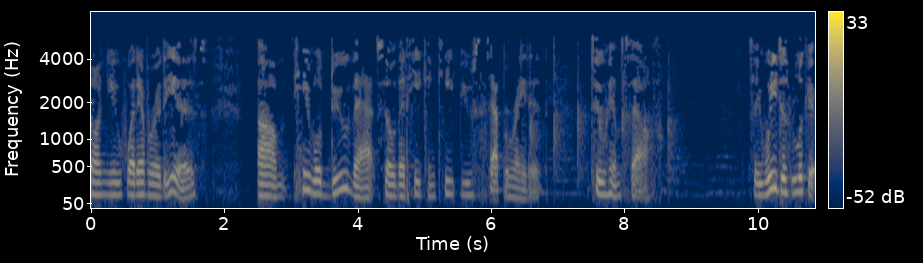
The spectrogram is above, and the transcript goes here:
on you, whatever it is, um, He will do that so that He can keep you separated to Himself. See, we just look at,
